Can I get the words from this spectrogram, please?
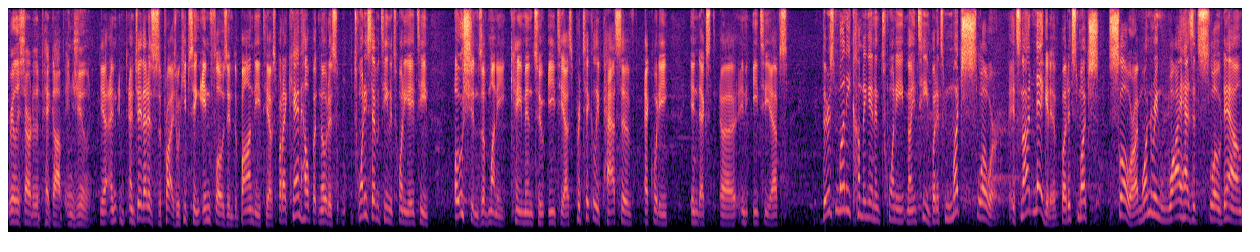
really started to pick up in June. Yeah, and, and Jay, that is a surprise. We keep seeing inflows into bond ETFs, but I can't help but notice 2017 and 2018, oceans of money came into ETFs, particularly passive equity indexed uh, in ETFs there's money coming in in 2019, but it's much slower. It's not negative, but it's much slower. I'm wondering why has it slowed down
